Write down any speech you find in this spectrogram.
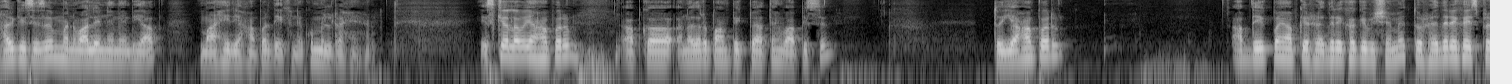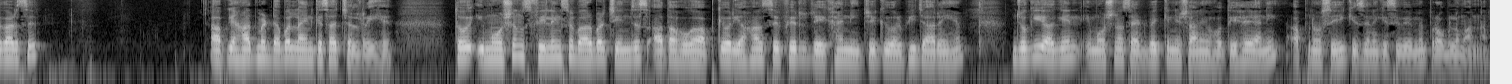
हर किसी से मनवा लेने में भी आप माहिर यहाँ पर देखने को मिल रहे हैं। इसके अलावा यहाँ पर आपका अनदर पाम्पिक पे आते हैं वापस से। तो यहाँ पर आप देख पाए आपके हृदय रेखा के विषय में। तो हृदय रेखा इस प्रकार से आपके हाथ में डबल लाइन के साथ चल रही है। तो इमोशंस फीलिंग्स में बार बार चेंजेस आता होगा आपके और यहाँ से फिर रेखाएँ नीचे की ओर भी जा रही हैं, जो कि अगेन इमोशनल सेटबैक की निशानी होती है, यानी अपनों से ही किसी न किसी वे में प्रॉब्लम आना।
